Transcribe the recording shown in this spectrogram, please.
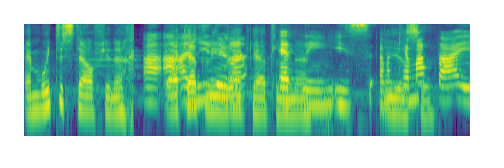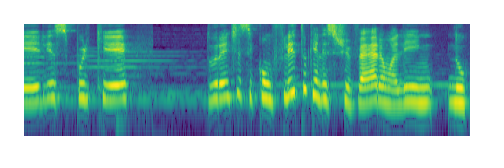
É muito stealth, né? A, É a, Kathleen, líder né? lá- Kathleen, né? Kathleen, isso. Ela quer Isso. matar eles porque durante esse conflito que eles tiveram ali, no,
